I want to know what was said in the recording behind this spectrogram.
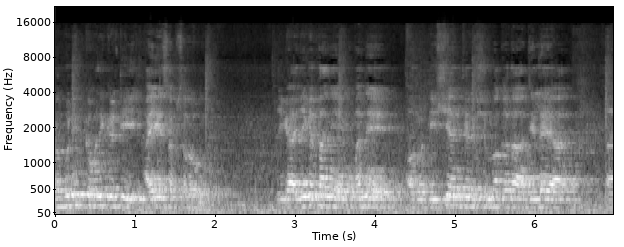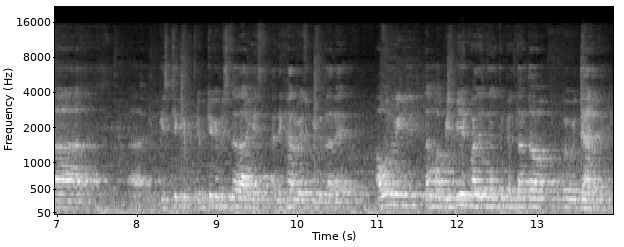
Prabhuling Kavanikatti I A S ಅಫ್ಸರ್ ಅವರು. ಈಗ ಈಗ ತಾನೇ ಮೊನ್ನೆ ಅವರು ಡಿ ಸಿ ಅಂತೇಳಿ ಶಿವಮೊಗ್ಗದ ಜಿಲ್ಲೆಯ ಡಿಸ್ಟಿಕ್ ಡಿಪ್ಟಿ ಕಮಿಷನರ್ ಆಗಿ ಅಧಿಕಾರ ವಹಿಸಿಕೊಂಡಿದ್ದಾರೆ. ಅವರು ಇಲ್ಲಿ ನಮ್ಮ ಬಿ ಬಿ ಎ ಕಾಲೇಜಿನಲ್ಲಿ ಕಲಿತಂಥ ಒಬ್ಬ ವಿದ್ಯಾರ್ಥಿ,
